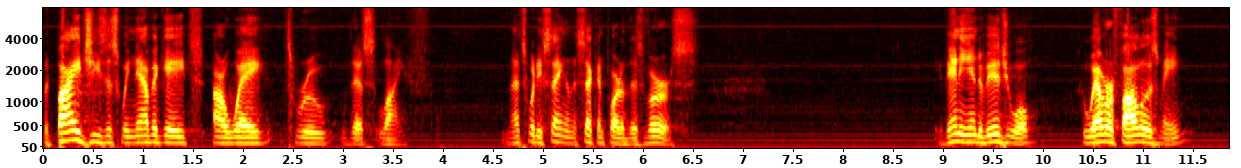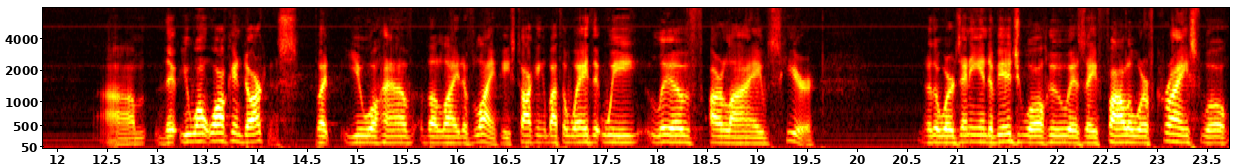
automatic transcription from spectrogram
But by Jesus, we navigate our way through this life. And that's what he's saying in the second part of this verse. If any individual, whoever follows me, um, that you won't walk in darkness, but you will have the light of life. He's talking about the way that we live our lives here. In other words, any individual who is a follower of Christ will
